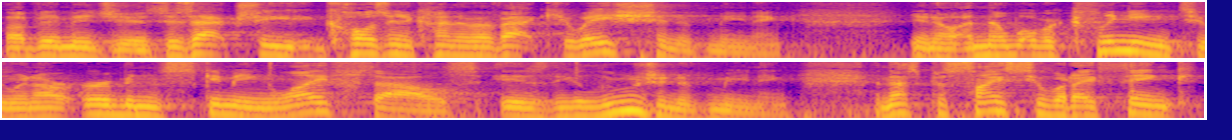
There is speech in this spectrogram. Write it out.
of images is actually causing a kind of evacuation of meaning. You know, and then what we're clinging to in our urban skimming lifestyles is the illusion of meaning. And that's precisely what I think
